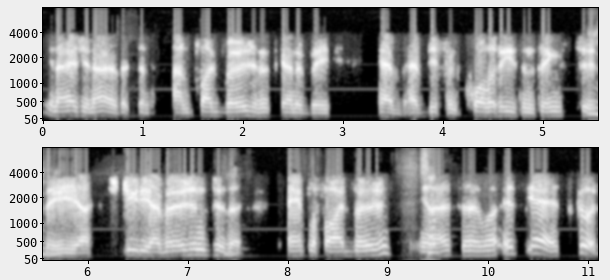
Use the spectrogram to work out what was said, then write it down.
you know, as you know, if it's an unplugged version, it's going to be have have different qualities and things to mm-hmm. the uh, studio version, to the amplified version. You so, know, so uh, it's yeah, it's good.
